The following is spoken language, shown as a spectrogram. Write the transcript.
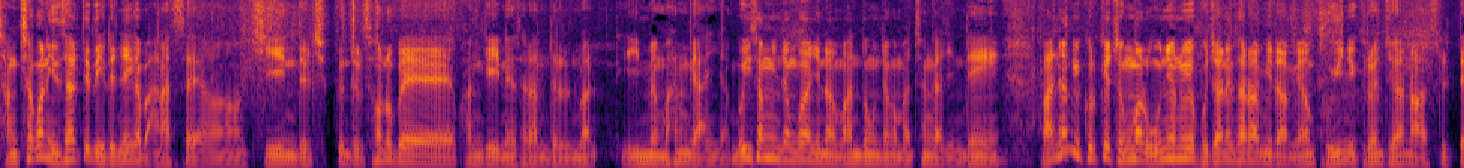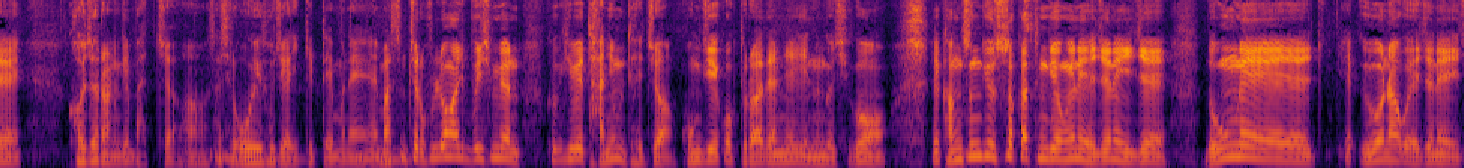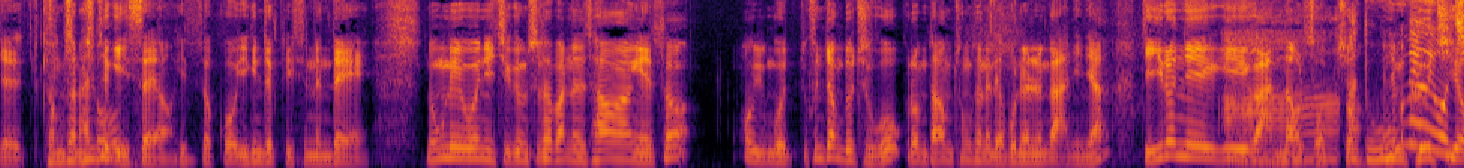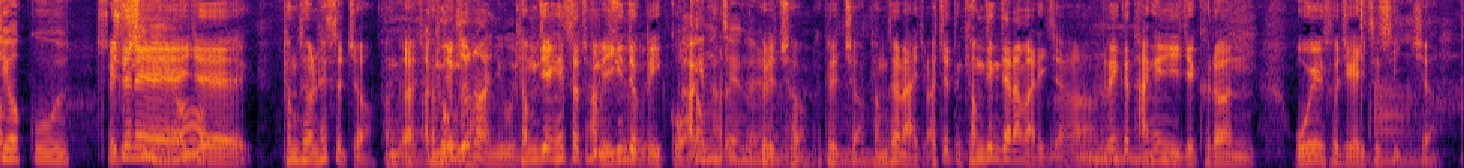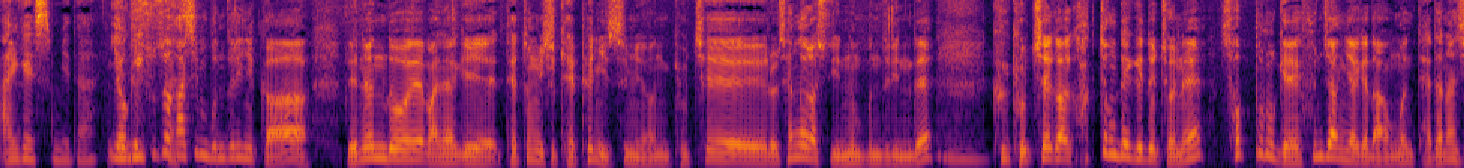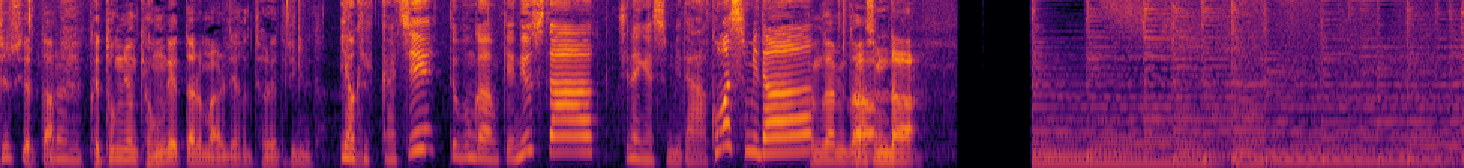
장차관 인사할 때도 이런 얘기가 많았어요. 지인들, 측근들, 선후배 관계 있는 사람들만 임명만 하는 게 아니냐. 뭐 이상민 장관이나 뭐 한동훈 장관 마찬가지인데 만약에 그렇게 정말 5년 후에 보자는 사람이라면 부인이 그런 제안 나왔을 때 거절하는 게 맞죠. 사실 오해 소지가 있기 때문에 말씀처럼 훌륭하지 보시면 그 기회에 다니면 되죠. 공직에 꼭 들어야 되는 얘기 있는 것이고 강승규 수석 같은 경우에는 예전에 이제 노웅래 의원하고 예전에 이제 경선한 30초? 적이 있어요. 있었고 이긴 적도 있었는데 노웅래 의원이 지금 수사받는 상황에서 어, 뭐 훈장도 주고 그럼 다음 총선에 내보내는 거 아니냐? 이제 이런 얘기가 안 나올 수 없죠. 아, 왜냐면 노무현 그 의원 지역 지역구 예전에 출신이에요? 이제 경선을 했었죠. 경, 아, 경선은 아니고 경쟁했었죠. 한번 이긴 그렇죠. 적도 있고. 당이. 다른데. 그렇죠. 그렇죠. 음. 경선은 아니죠. 어쨌든 경쟁자라 말이죠. 음. 그러니까 당연히 이제 그런 오해 소지가 있을 수 아, 있죠. 알겠습니다. 여기 수석하신 분들이니까 내년도에 만약에 대통령실 개편이 있으면 교체를 생각할 수도 있는 분들인데 음. 그 교체가 확정되기도 전에 섣부르게 훈장 이야기가 나온 건 대단한 실수였다. 그러니까. 대통령 경례했다는 말을 제가 전해드립니다. 여기까지 두 분과 함께 뉴스닥 진행했습니다. 고맙습니다. 감사합니다. 고맙습니다.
